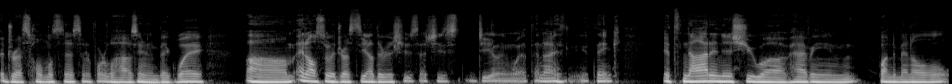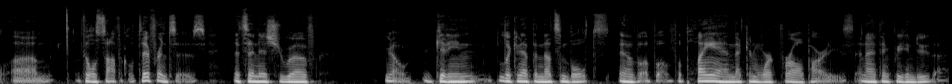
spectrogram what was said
address homelessness and affordable housing in a big way, um, and also address the other issues that she's dealing with. And I think it's not an issue of having fundamental um, philosophical differences. It's an issue of you know getting looking at the nuts and bolts of, of, of a plan that can work for all parties, and I think we can do that.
